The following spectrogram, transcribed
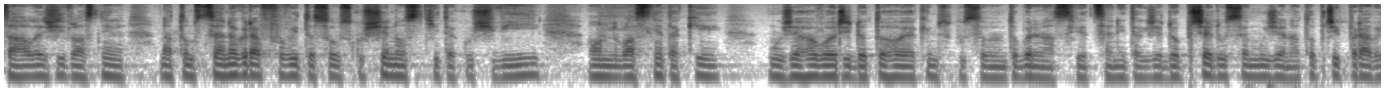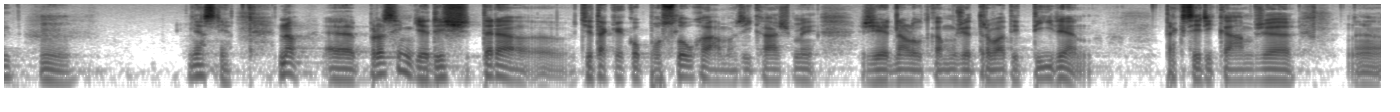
záleží vlastně na tom scénografovi, to jsou zkušenosti, tak už ví. On vlastně taky může hovořit do toho, jakým způsobem to bude nasvěcený, takže dopředu se může na to připravit. Hmm. Jasně. No, eh, prosím tě, když teda eh, tě tak jako poslouchám a říkáš mi, že jedna loutka může trvat i týden, tak si říkám, že eh,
